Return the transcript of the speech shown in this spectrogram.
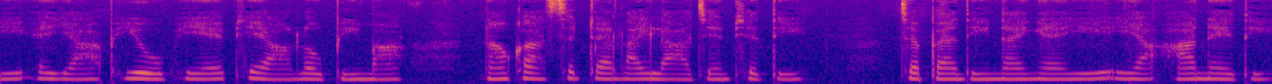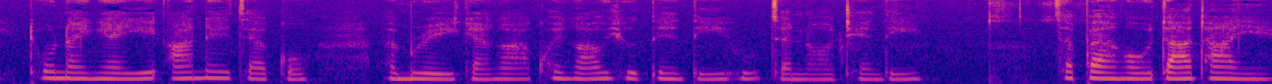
ရေးအရာဖျို့ဖျဲဖြစ်အောင်လုပ်ပြီးမှနောက်ကစစ်တပ်လိုက်လာခြင်းဖြစ်သည်ဂျပန်သည်နိုင်ငံရေးအရာအားနည်းသည်ထိုနိုင်ငံရေးအားနည်းချက်ကိုအမေရိကန်ကခွင့်ကောင်းယူသင့်သည်ဟုကျွန်တော်ထင်သည်ဂျပန်ကိုတားထားရင်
